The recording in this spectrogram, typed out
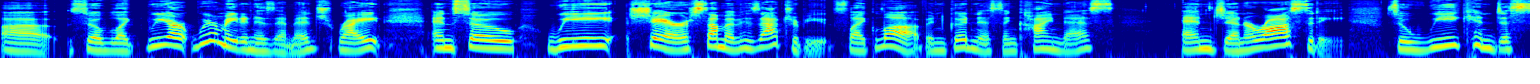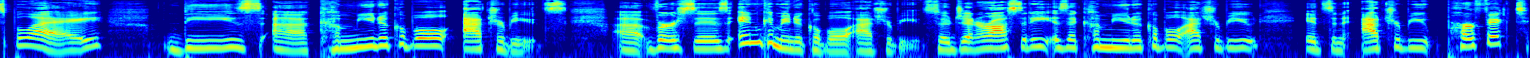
Uh, so, like we are we're made in His image, right? And so we share some of His attributes, like love and goodness and kindness and generosity. So we can display these uh, communicable attributes uh, versus incommunicable attributes. So generosity is a communicable attribute, it's an attribute perfect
